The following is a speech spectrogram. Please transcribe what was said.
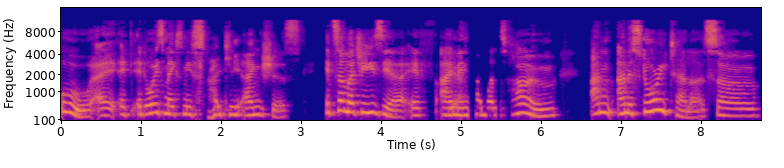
oh, it, it always makes me slightly anxious. It's so much easier if I'm yeah. in someone's home. I'm, I'm a storyteller. So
